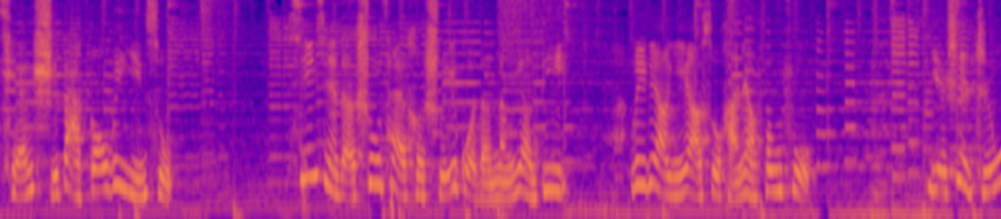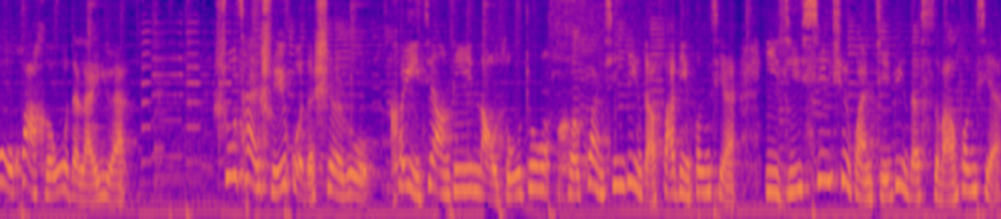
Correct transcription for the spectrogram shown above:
前十大高危因素。新鲜的蔬菜和水果的能量低，微量营养素含量丰富，也是植物化合物的来源。蔬菜水果的摄入可以降低脑卒中和冠心病的发病风险，以及心血管疾病的死亡风险，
